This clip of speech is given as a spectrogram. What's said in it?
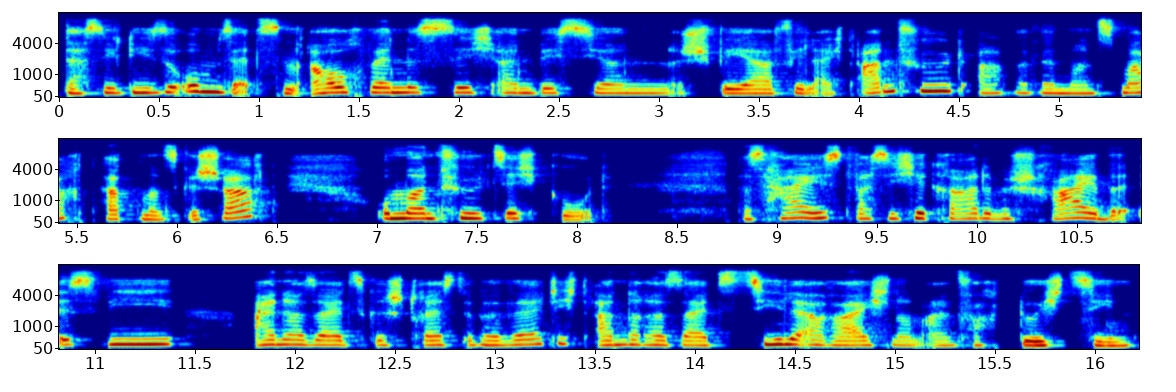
dass sie diese umsetzen, auch wenn es sich ein bisschen schwer vielleicht anfühlt, aber wenn man es macht, hat man es geschafft und man fühlt sich gut. Das heißt, was ich hier gerade beschreibe, ist wie einerseits gestresst, überwältigt, andererseits Ziele erreichen und einfach durchziehen.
